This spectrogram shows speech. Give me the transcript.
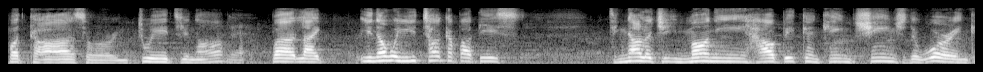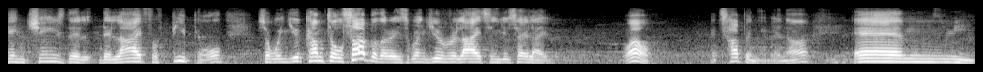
podcast or in tweets, you know. Yeah. But like you know when you talk about this technology, money, how Bitcoin can change the world and can change the, the life of people. So when you come to El Salvador is when you realize and you say like, wow, it's happening, you know? And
